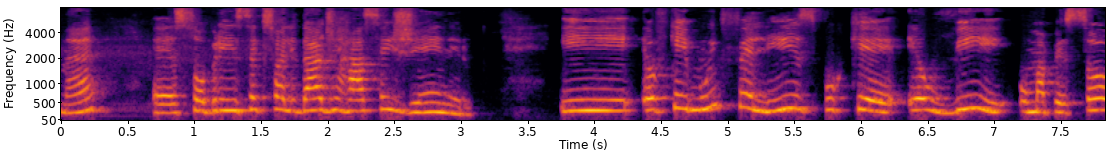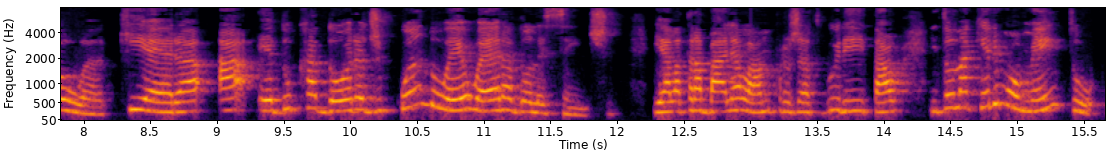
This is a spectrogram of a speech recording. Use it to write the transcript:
né? É, sobre sexualidade, raça e gênero. E eu fiquei muito feliz porque eu vi uma pessoa que era a educadora de quando eu era adolescente. E ela trabalha lá no Projeto Guri e tal. Então, naquele momento,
